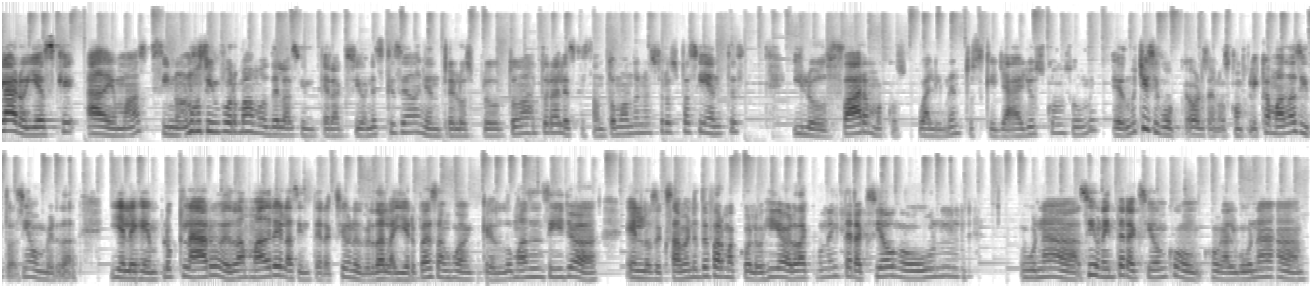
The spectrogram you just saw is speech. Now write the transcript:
Claro, y es que además, si no nos informamos de las interacciones que se dan entre los productos naturales que están tomando nuestros pacientes y los fármacos o alimentos que ya ellos consumen, es muchísimo peor, se nos complica más la situación, ¿verdad? Y el ejemplo claro es la madre de las interacciones, ¿verdad? La hierba de San Juan, que es lo más sencillo en los exámenes de farmacología, ¿verdad? Una interacción o un una, sí, una interacción con, con, alguna,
